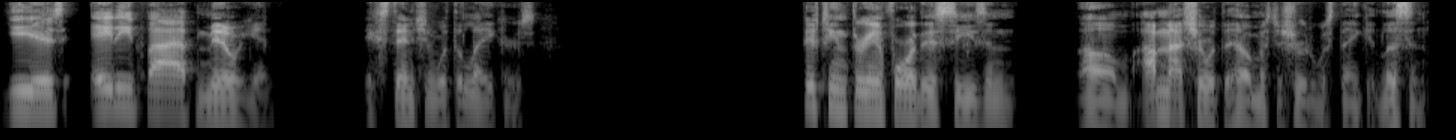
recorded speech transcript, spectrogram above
years, 85 million extension with the Lakers. 15 3 and 4 this season. Um, I'm not sure what the hell Mr. Schroeder was thinking. Listen,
